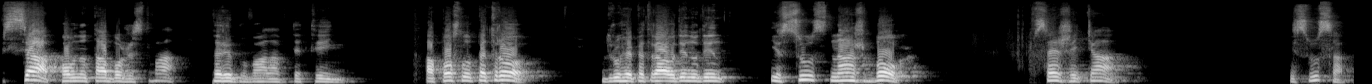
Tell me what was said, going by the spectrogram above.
Вся повнота божества перебувала в дитині. Апостол Петро, 2 Петра 1.1. Ісус наш Бог. Все життя Ісуса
